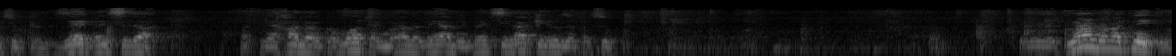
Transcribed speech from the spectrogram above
פסוק כזה, זה בן סירה. זה אחד מהמקומות שהגמרא מביאה מבן סירה כאילו זה פסוק. תנן במתניתים,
